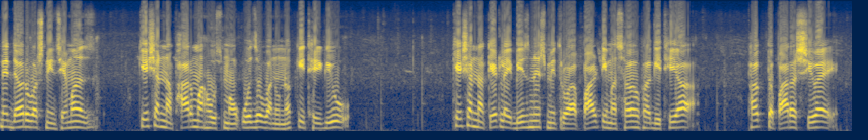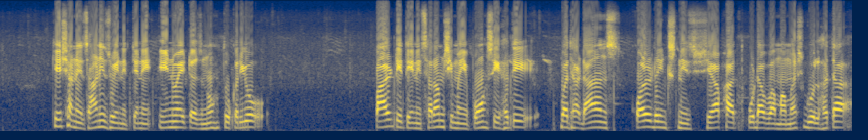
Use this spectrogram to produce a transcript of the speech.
ને દર વર્ષની જેમ જ કેશનના ફાર્મ હાઉસમાં ઉજવવાનું નક્કી થઈ ગયું. કેશનના કેટલાય બિઝનેસ મિત્રો આ પાર્ટીમાં સહભાગી થયા. ફક્ત પારસ સિવાય કેશને જાણી જોઈને તેને ઇન્વાઇટ જ નહોતો કર્યો. પાર્ટી તેની શરમસીમાએ પહોંચી હતી. બધા ડાન્સ કોલ્ડ ડ્રિંક્સની જ્યાફાત ઉડાવવામાં મશગુલ હતા.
